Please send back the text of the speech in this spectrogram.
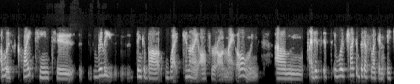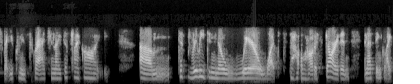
I was quite keen to really think about what can I offer on my own. Um, and it, it, it was like a bit of like an itch that you couldn't scratch. And I just like, oh, um, just really didn't know where, what, how, how to start. And, and I think like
